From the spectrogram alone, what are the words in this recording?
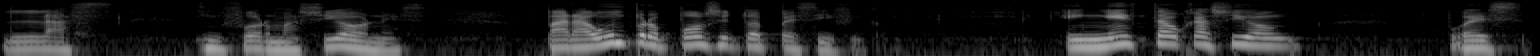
las informaciones para un propósito específico. En esta ocasión, pues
